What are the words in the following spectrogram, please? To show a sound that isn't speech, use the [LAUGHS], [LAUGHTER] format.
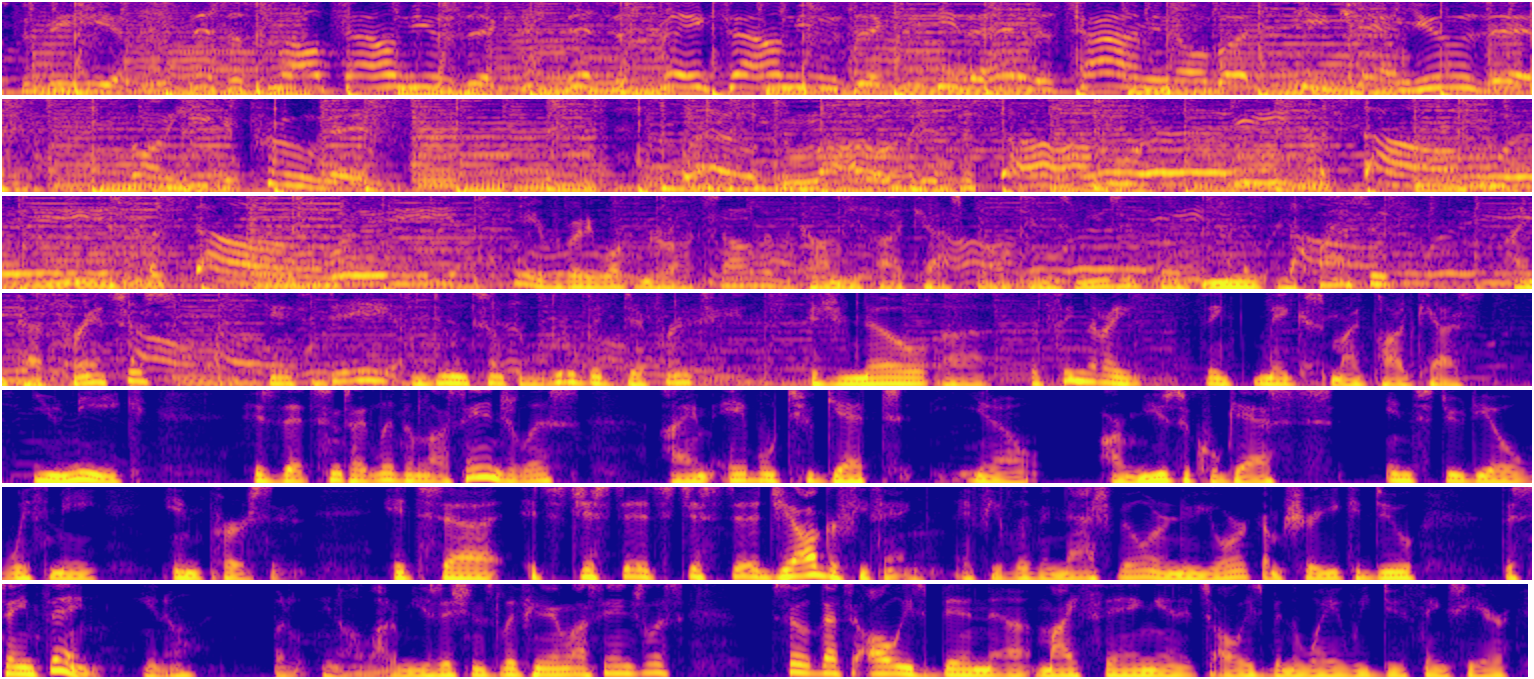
what to be. This is small town music. This is big town music. He's ahead of his time, you know, but he can't use it. If only he could prove it. Well, tomorrow's just a song away, a song away, a song away. Hey, everybody, welcome to Rock Solid, the comedy podcast for all things music, both new and classic. I'm Pat Francis, and today I'm doing something a little bit different. As you know, uh, the thing that I think makes my podcast unique is that since I live in Los Angeles, I'm able to get, you know, our musical guests in studio with me in person. It's uh, it's just it's just a geography thing. If you live in Nashville or New York, I'm sure you could do the same thing, you know. But you know, a lot of musicians live here in Los Angeles, so that's always been uh, my thing, and it's always been the way we do things here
